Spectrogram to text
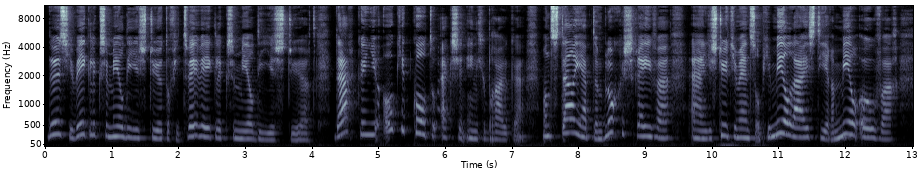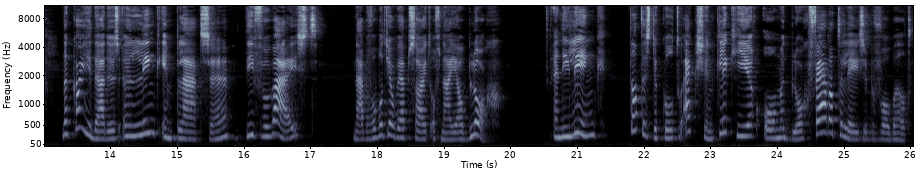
Dus je wekelijkse mail die je stuurt of je tweewekelijkse mail die je stuurt. Daar kun je ook je call to action in gebruiken. Want stel je hebt een blog geschreven en je stuurt je mensen op je maillijst hier een mail over. Dan kan je daar dus een link in plaatsen die verwijst naar bijvoorbeeld jouw website of naar jouw blog. En die link dat is de call to action. Klik hier om het blog verder te lezen bijvoorbeeld.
